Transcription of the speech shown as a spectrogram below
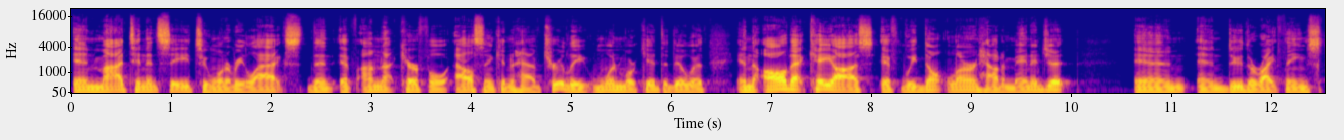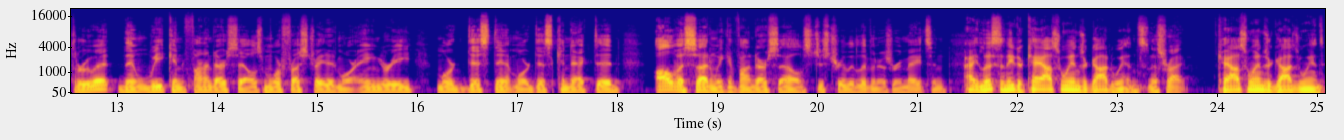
in my tendency to want to relax, then if I'm not careful, Allison can have truly one more kid to deal with. And all that chaos, if we don't learn how to manage it and and do the right things through it, then we can find ourselves more frustrated, more angry, more distant, more disconnected. All of a sudden, we can find ourselves just truly living as roommates. And hey, listen, either chaos wins or God wins. That's right. Chaos wins or God's wins.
